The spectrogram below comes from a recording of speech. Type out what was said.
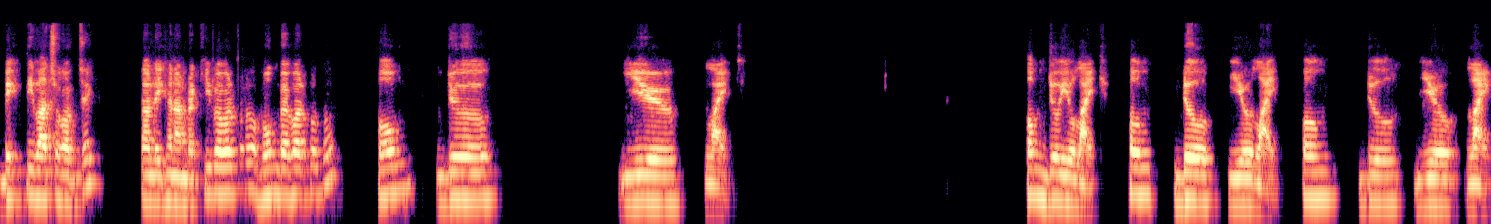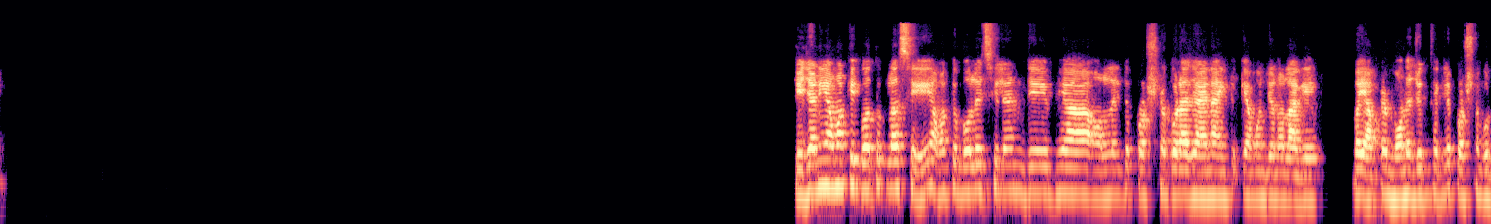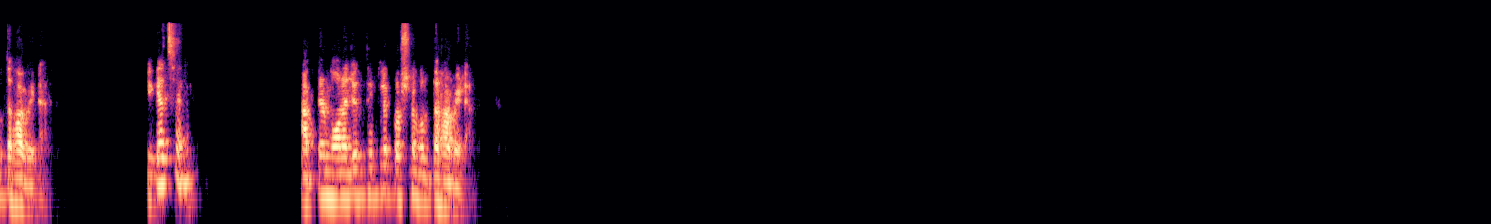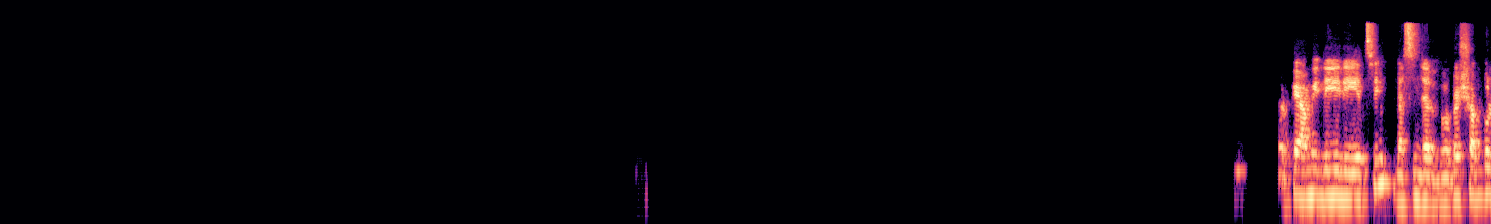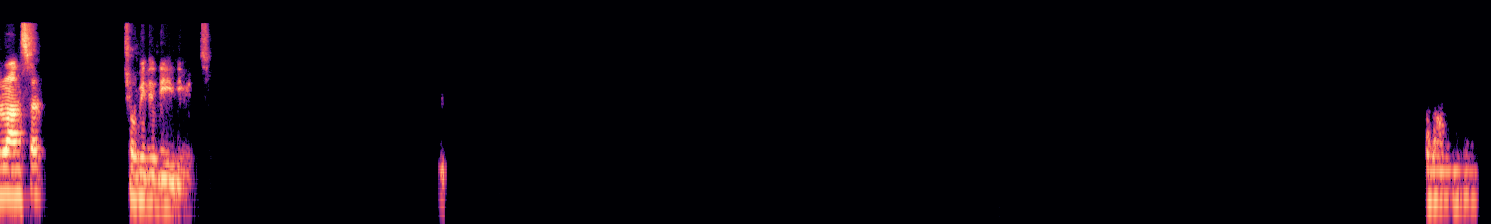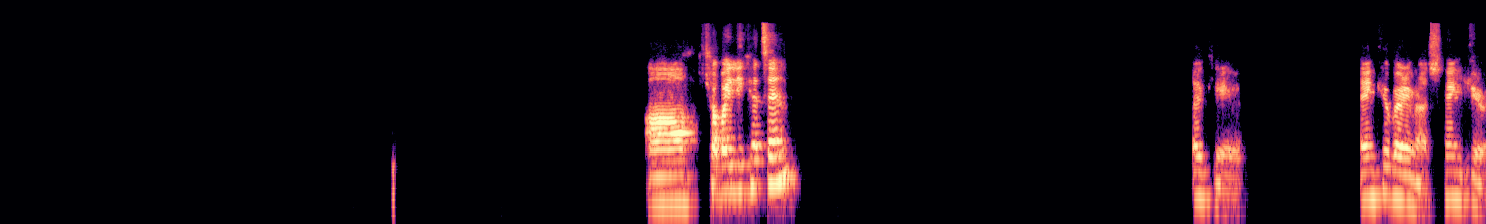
ব্যক্তিবাচক অবজেক্ট তাহলে এখানে আমরা কি ব্যবহার করব? হোম ব্যবহার করব। Whom do you like? Whom do you like? Whom do you like? Whom do you like? কে জানি আমাকে গত ক্লাসে আমাকে বলেছিলেন যে, ভাইয়া অনলাইনে তো প্রশ্ন করা যায় না, একটু কেমন যেন লাগে। ভাই, আপনার মনোযোগ থাকলে প্রশ্ন করতে হবে না। ঠিক আছে? আপনার মনোযোগ থাকলে প্রশ্ন করতে হবে না। ওকে আমি দিয়ে দিয়েছি। মেসেঞ্জার গ্রুপের সবগুলো আনসার ছবিতে দিয়ে দিয়েছি। সবাই লিখেছেন? Okay. Thank you very much thank you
